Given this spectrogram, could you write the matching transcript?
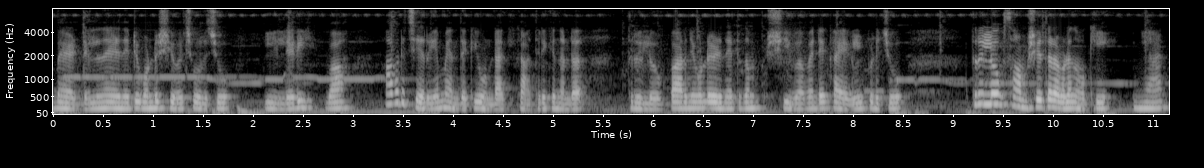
ബെഡിൽ നിന്ന് എഴുന്നേറ്റ് കൊണ്ട് ശിവ ചോദിച്ചു ഇല്ലടി വാ. അവിടെ ചെറിയമ്മ എന്തൊക്കെയോ ഉണ്ടാക്കി കാത്തിരിക്കുന്നുണ്ട്. ത്രിലോക് പറഞ്ഞുകൊണ്ട് എഴുന്നേറ്റതും ശിവ അവന്റെ കൈകളിൽ പിടിച്ചു. ത്രിലോക് സംശയത്തോടെ അവളെ നോക്കി. ഞാൻ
